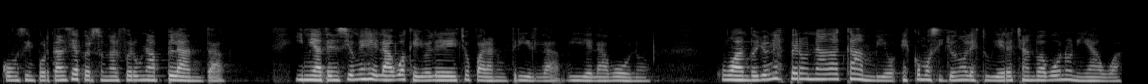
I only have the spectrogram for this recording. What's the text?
con su importancia personal fuera una planta y mi atención es el agua que yo le he hecho para nutrirla y el abono. Cuando yo no espero nada a cambio, es como si yo no le estuviera echando abono ni agua.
